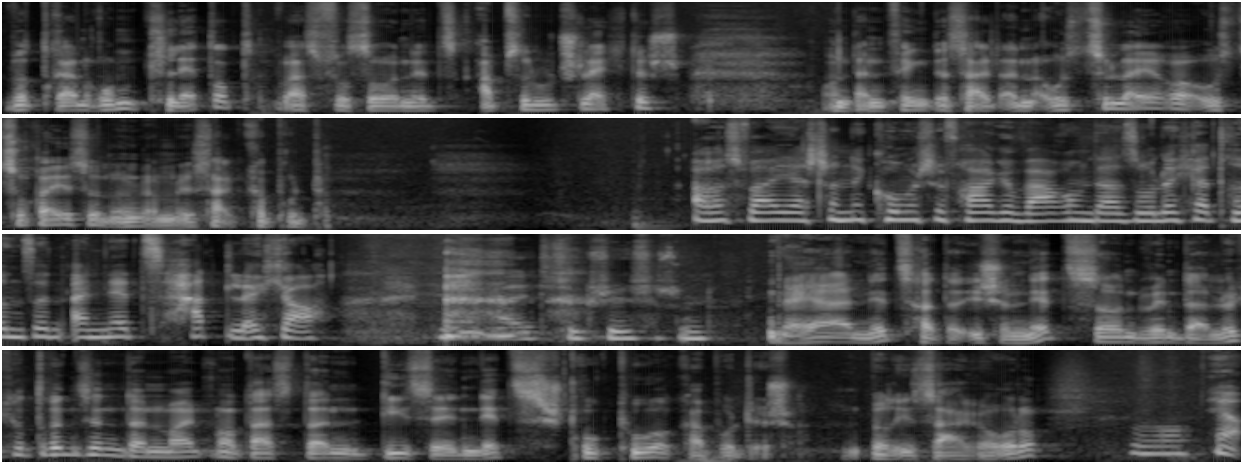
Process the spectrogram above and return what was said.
wird dran rumklettert, was für so ein Netz absolut schlecht ist. Und dann fängt es halt an auszuleiern, auszureißen und dann ist es halt kaputt. Aber es war ja schon eine komische Frage, warum da so Löcher drin sind. Ein Netz hat Löcher. Ja, halt größeren. Naja, ein Netz hat, ist ein Netz und wenn da Löcher drin sind, dann meint man, dass dann diese Netzstruktur kaputt ist, würde ich sagen, oder? Ja. ja.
